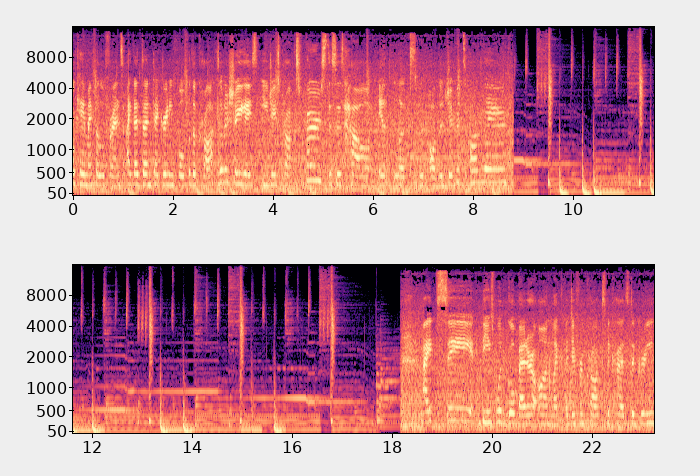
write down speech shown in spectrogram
Okay, my fellow friends, I got done decorating both of the Crocs. I'm gonna show you guys EJ's Crocs first. This is how it looks with all the Jibbitz on there. I'd say these would go better on like a different Crocs because the green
